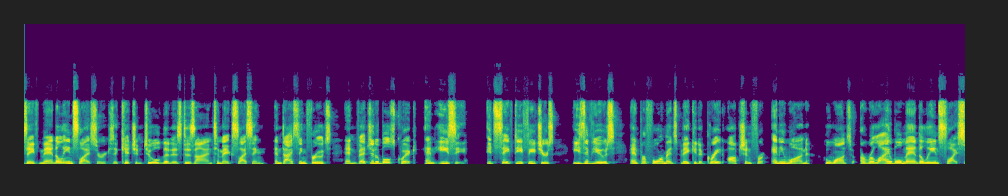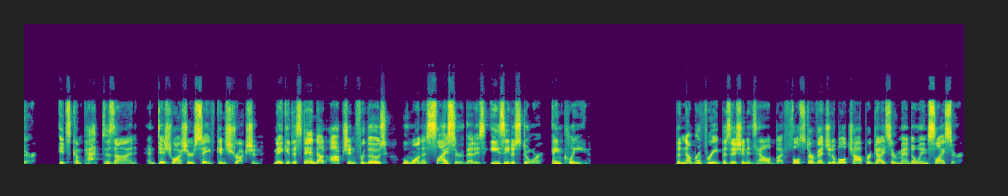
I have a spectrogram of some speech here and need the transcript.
Safe Mandoline Slicer is a kitchen tool that is designed to make slicing and dicing fruits and vegetables quick and easy. Its safety features, ease of use, and performance make it a great option for anyone who wants a reliable mandoline slicer. Its compact design and dishwasher safe construction make it a standout option for those who want a slicer that is easy to store and clean. The number 3 position is held by Full Star Vegetable Chopper Dicer Mandoline Slicer.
